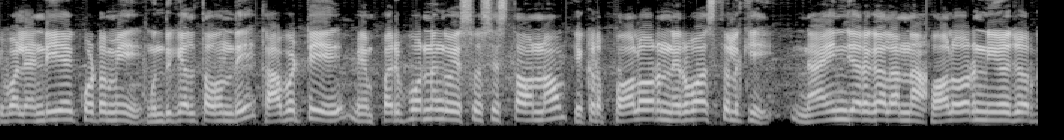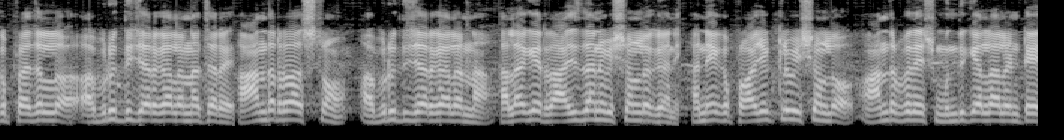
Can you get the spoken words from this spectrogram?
ఇవాళ ఎన్డీఏ కూటమి ముందుకెళ్తా ఉంది. కాబట్టి మేము పరిపూర్ణంగా విశ్వసిస్తా ఉన్నాం. ఇక్కడ పోలవరం నిర్వాసితులకి న్యాయం జరగాలన్నా పోలవరం నియోజకవర్గ ప్రజల్లో అభివృద్ధి జరగాలన్నా సరే ఆంధ్ర రాష్ట్రం అభివృద్ధి జరగాలన్నా అలాగే రాజధాని విషయంలో గానీ అనేక ప్రాజెక్టుల విషయంలో ఆంధ్రప్రదేశ్ ముందుకెళ్ళాలంటే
